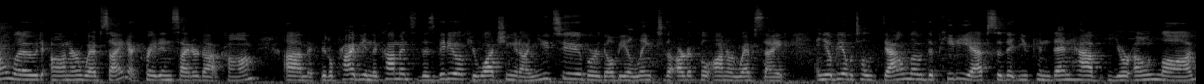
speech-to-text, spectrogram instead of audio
download on our website at crateinsider.com. Um, it'll probably be in the comments of this video if you're watching it on YouTube, or there'll be a link to the article on our website. And you'll be able to download the PDF so that you can then have your own log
